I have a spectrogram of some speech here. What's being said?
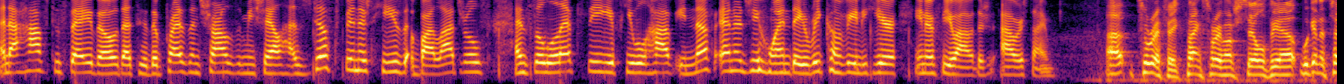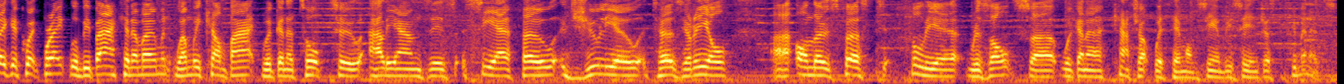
And I have to say, though, that the President Charles Michel has just finished his bilaterals. And so let's see if he will have enough energy when they reconvene here in a few hours, hours time. Uh, terrific. Thanks very much, Sylvia. We're going to take a quick break. We'll be back in a moment. When we come back, we're going to talk to Allianz's CFO, Giulio Terzariol, uh, on those first full year results. Uh, we're going to catch up with him on CNBC in just a few minutes.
